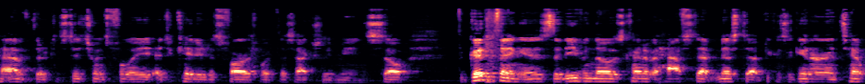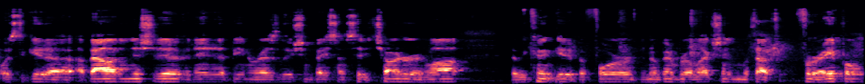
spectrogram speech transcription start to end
have their constituents fully educated as far as what this actually means. So the good thing is that even though it's kind of a half step misstep, because again, our intent was to get a, a ballot initiative, it ended up being a resolution based on city charter and law that we couldn't get it before the November election without, for April,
